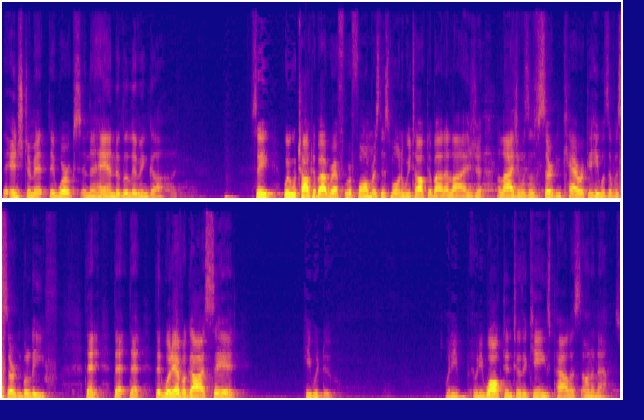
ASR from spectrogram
the instrument that works in the hand of the living God. See, we talked about reformers this morning. We talked about Elijah. Elijah was of a certain character, he was of a certain belief that, that, that, that whatever God said, he would do. When he, when he walked into the king's palace unannounced,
